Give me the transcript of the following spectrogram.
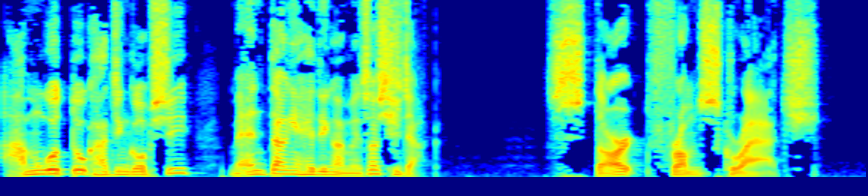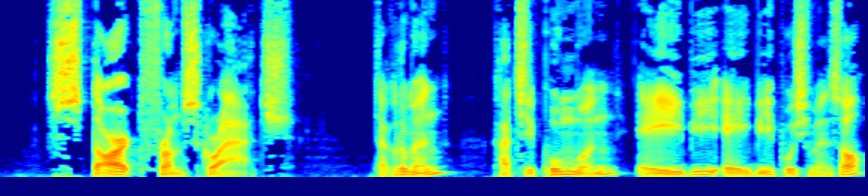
아무것도 가진 거 없이 맨 땅에 헤딩하면서 시작. Start from scratch. Start from scratch. 자, 그러면 같이 본문 A, B, A, B 보시면서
